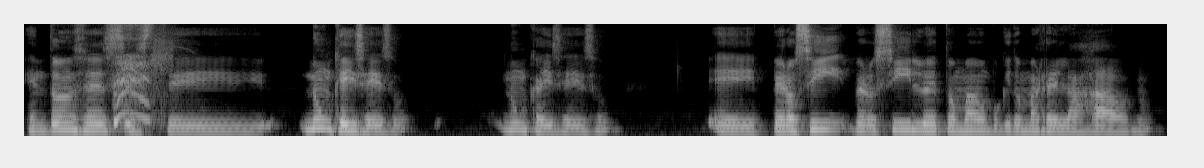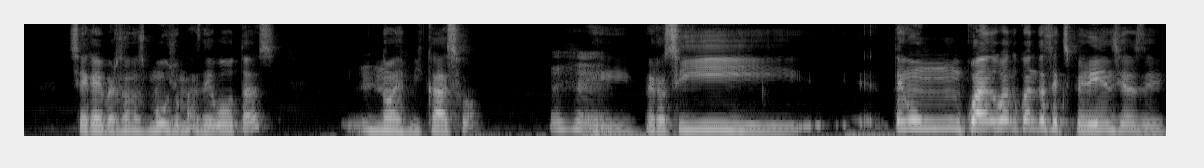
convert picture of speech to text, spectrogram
Entonces, este, nunca hice eso, nunca hice eso, eh, pero sí, pero sí lo he tomado un poquito más relajado, ¿no? Sé que hay personas mucho más devotas, no es mi caso, Ujú. eh, pero sí tengo un, cuan- cuan- cuantas experiencias de,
